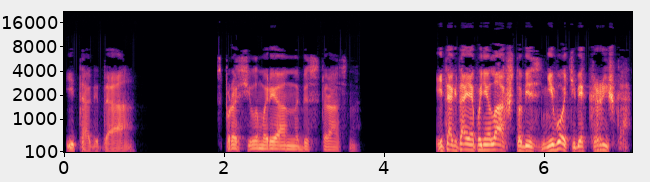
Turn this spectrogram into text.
«И тогда?» — спросила Марианна бесстрастно. «И тогда я поняла, что без него тебе крышка»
